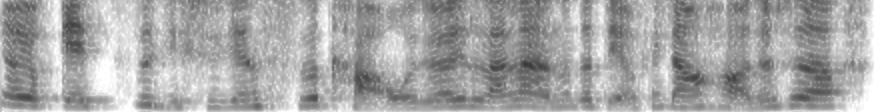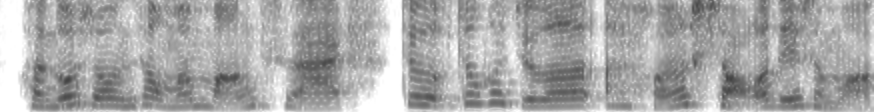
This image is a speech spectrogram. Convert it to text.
要有给自己时间思考，我觉得懒懒那个点非常好，就是很多时候你像我们忙起来，就就会觉得哎好像少了点什么，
